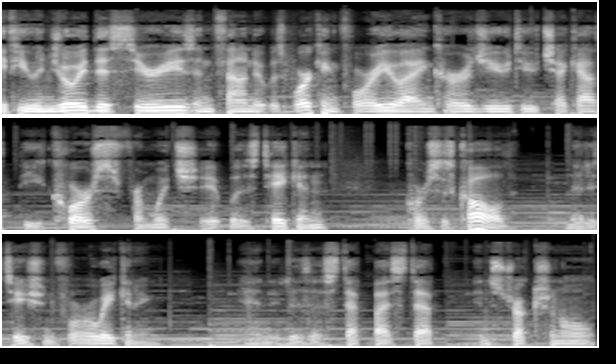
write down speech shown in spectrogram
If you enjoyed this series and found it was working for you, I encourage you to check out the course from which it was taken. The course is called Meditation for Awakening and it is a step by step instructional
